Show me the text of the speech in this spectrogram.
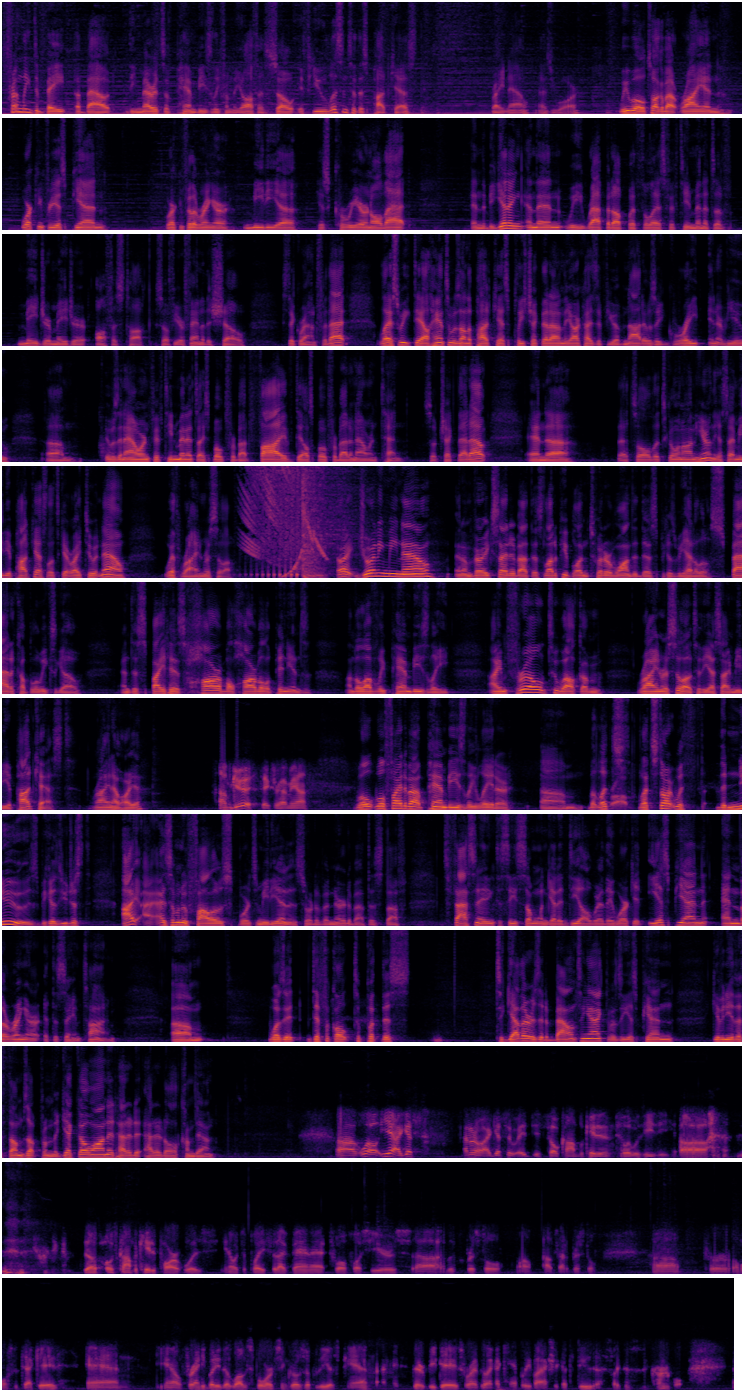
friendly debate about the merits of Pam Beesly from The Office. So if you listen to this podcast right now, as you are, we will talk about Ryan working for ESPN, working for The Ringer, media, his career, and all that in the beginning. And then we wrap it up with the last 15 minutes of major, major office talk. So if you're a fan of the show, stick around for that. Last week, Dale Hansen was on the podcast. Please check that out in the archives if you have not. It was a great interview. Um, it was an hour and 15 minutes. I spoke for about five. Dale spoke for about an hour and 10. So check that out. And uh, that's all that's going on here on the SI Media Podcast. Let's get right to it now with Ryan Russillo. All right, joining me now, and I'm very excited about this. A lot of people on Twitter wanted this because we had a little spat a couple of weeks ago. And despite his horrible, horrible opinions on the lovely Pam Beesly, I'm thrilled to welcome Ryan Russillo to the SI Media Podcast. Ryan, how are you? I'm good. Thanks for having me on. We'll we'll fight about Pam Beesly later, um, but let's problem. let's start with the news because you just I, I as someone who follows sports media and is sort of a nerd about this stuff, it's fascinating to see someone get a deal where they work at ESPN and The Ringer at the same time. Um, was it difficult to put this together? Is it a balancing act? Was ESPN giving you the thumbs up from the get go on it? How did it how did it all come down? Uh, well, yeah, I guess I don't know. I guess it, it, it felt complicated until it was easy. Uh, the most complicated part was, you know, it's a place that I've been at 12 plus years. Uh, I in Bristol, well, outside of Bristol, um, for almost a decade, and you know, for anybody that loves sports and grows up with ESPN, I mean, there'd be days where I'd be like, I can't believe I actually got to do this. Like, this is incredible.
